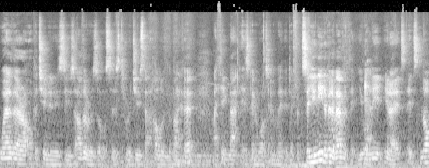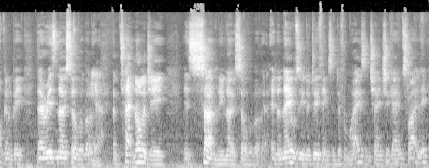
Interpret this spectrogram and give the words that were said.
where there are opportunities to use other resources to reduce that hole in the bucket, I think that is going to what's going to make the difference. So you need a bit of everything. You will yeah. need, you know, it's it's not going to be there is no silver bullet, yeah. and technology is certainly no silver bullet. It enables you to do things in different ways and change the game slightly,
